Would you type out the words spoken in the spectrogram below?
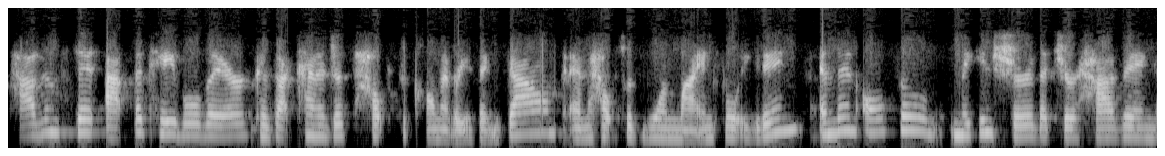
have them sit at the table there because that kind of just helps to calm everything down and helps with more mindful eating. And then also making sure that you're having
